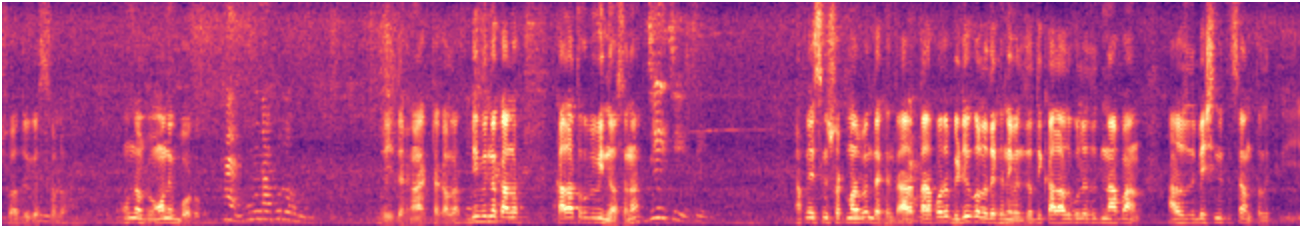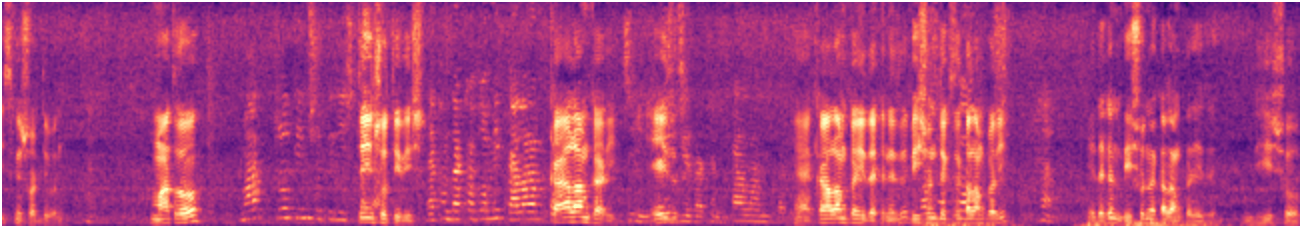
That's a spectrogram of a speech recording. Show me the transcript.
সোয়া দুই সালোয়ার অন্য অনেক বড়। হ্যাঁ ওনাগুলো এই দেখেন আরেকটা কালার। বিভিন্ন কালার কালার তো বিভিন্ন আছে না? জি জি জি। আপনি স্ক্রিনশট মারবেন দেখেন। আর হ্যাঁ। তারপরে ভিডিও কলে দেখে নেবেন। যদি কালারগুলো যদি না পান আর যদি বেশি নিতে চান তাহলে স্ক্রিনশট দেবেন। মাত্র? মাত্র তিনশো তিরিশ কালামকারি। এই যে কালামকারি। হ্যাঁ কালামকারি দেখেন। এই যে ভীষণ টেক্সের কালামকারি। হ্যাঁ। এই দেখেন ভীষণের কালামকারি এই যে। ভীষণ।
